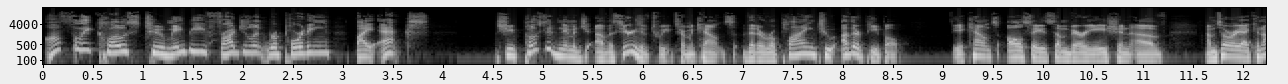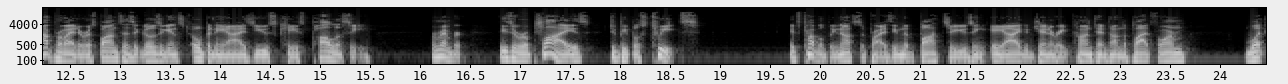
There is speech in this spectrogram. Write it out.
awfully close to maybe fraudulent reporting by X she posted an image of a series of tweets from accounts that are replying to other people. The accounts all say some variation of, I'm sorry I cannot provide a response as it goes against OpenAI's use case policy. Remember, these are replies to people's tweets. It's probably not surprising that bots are using AI to generate content on the platform. What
